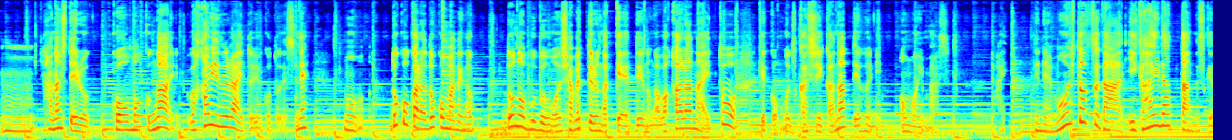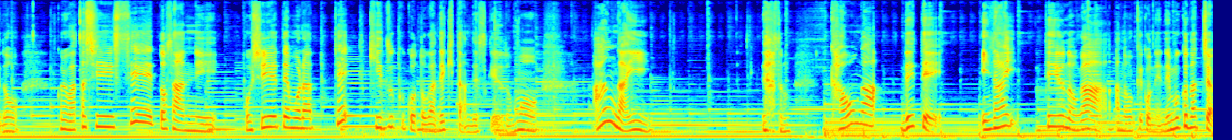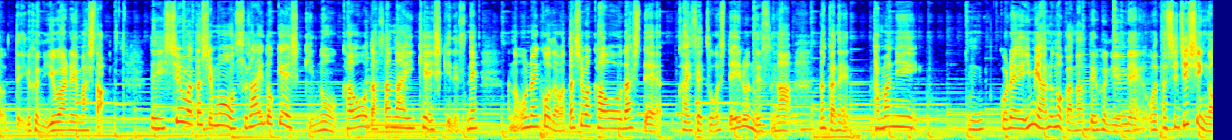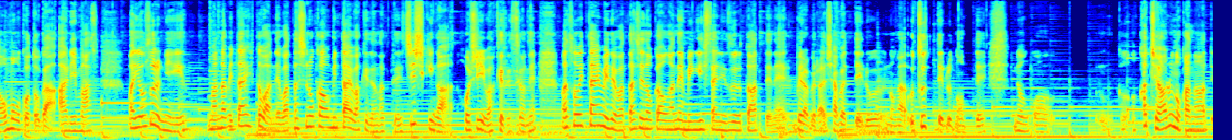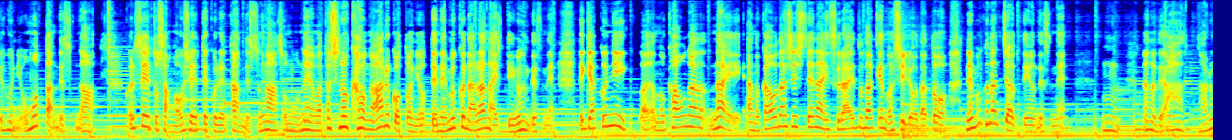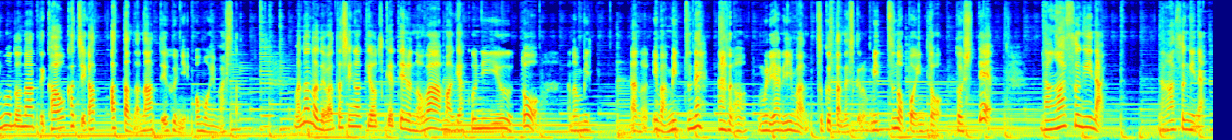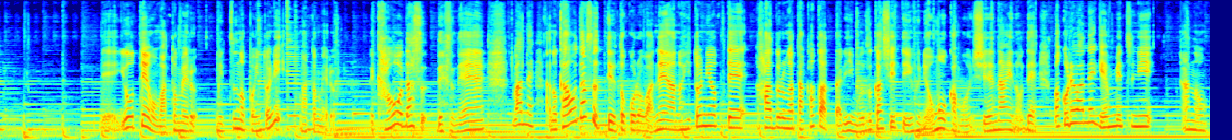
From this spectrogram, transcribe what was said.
うん話している項目が分かりづらいということですね。もうどこからどこまでがどの部分を喋ってるんだっけっていうのがわからないと結構難しいかなっていうふうに思います。はい、でねもう一つが意外だったんですけどこれ私生徒さんに教えてもらって気づくことができたんですけれども案外あの顔が出ていないっていうのがあの結構ね眠くなっちゃうっていうふうに言われました。で一瞬私もスライド形式の顔を出さない形式ですね。あのオンライン講座私は顔を出して解説をしているんですがなんかねたまにんこれ意味あるのかなっていうふうにね私自身が思うことがあります、まあ、要するに学びたい人はね私の顔見たいわけじゃなくて知識が欲しいわけですよね、まあ、そういった意味で私の顔がね右下にずっとあってねベラベラ喋っているのが映ってるのってなんか価値あるのかなっていうふうに思ったんですがこれ生徒さんが教えてくれたんですがそのね私の顔があることによって眠くならないっていうんですねで逆にあの顔がないあの顔出ししてないスライドだけの資料だと眠くなっちゃうっていうんですね。うん、なのであなるほどなって顔価値があったんだなっていうふうに思いました。まあ、なので私が気をつけているのは、まあ、逆に言うとあのあの今3つねあの無理やり今作ったんですけど3つのポイントとして長すぎない。長すぎない。で要点をまとめる。3つのポイントにまとめる。で顔を出すですね。まあねあの顔を出すっていうところはねあの人によってハードルが高かったり難しいっていうふうに思うかもしれないので、まあ、これはね厳密にあの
